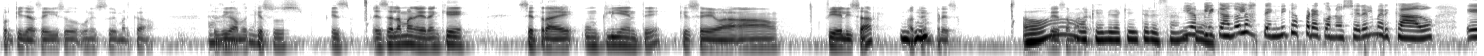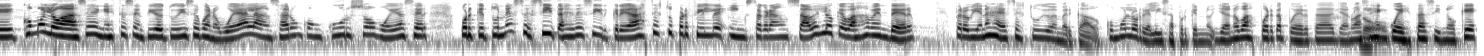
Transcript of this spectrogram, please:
porque ya se hizo un estudio de mercado. Entonces, Ah, digamos ya. que eso es, es- esa es la manera en que se trae un cliente que se va a fidelizar a tu empresa. Oh, de esa manera. ok, mira qué interesante. Y aplicando las técnicas para conocer el mercado, eh, ¿cómo lo haces en este sentido? Tú dices, bueno, voy a lanzar un concurso, voy a hacer, porque tú necesitas, es decir, creaste tu perfil de Instagram, sabes lo que vas a vender, pero vienes a ese estudio de mercado. ¿Cómo lo realizas? Porque no- ya no vas puerta a puerta, ya no haces No. encuestas, sino que,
